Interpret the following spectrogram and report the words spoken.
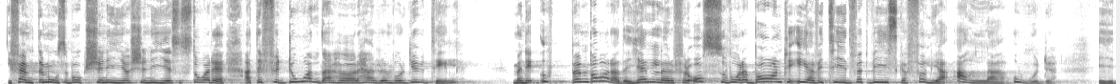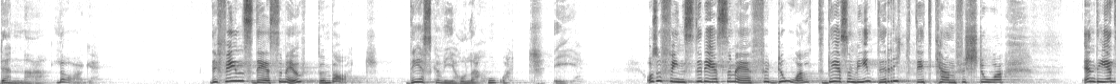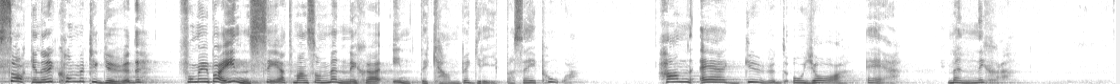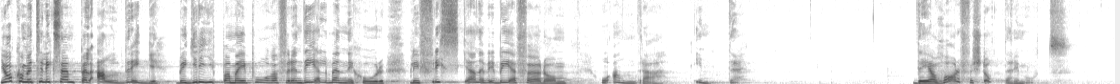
I femte Mosebok 29 och 29 så står det att det fördolda hör Herren vår Gud till. Men det uppenbarade gäller för oss och våra barn till evig tid för att vi ska följa alla ord i denna lag. Det finns det som är uppenbart. Det ska vi hålla hårt i. Och så finns det det som är fördolt, det som vi inte riktigt kan förstå. En del saker när det kommer till Gud får man ju bara inse att man som människa inte kan begripa sig på. Han är Gud och jag är människa. Jag kommer till exempel aldrig begripa mig på varför en del människor blir friska när vi ber för dem och andra inte. Det jag har förstått däremot,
